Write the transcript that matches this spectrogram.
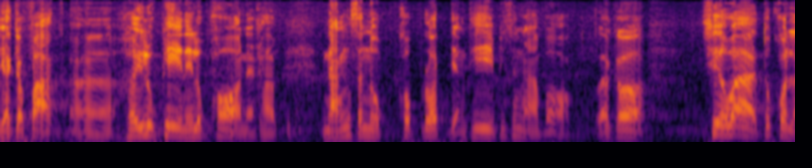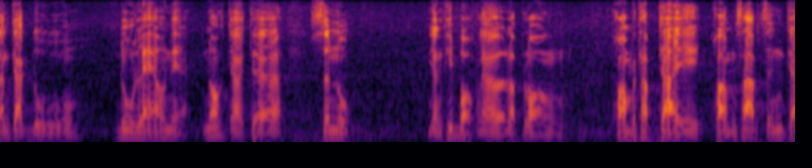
อยากจะฝากเอ่อเฮ้ยลูกพี่ในลูกพ่อนะครับ หนังสนุกครบรถอย่างที่พี่สง่าบอก แล้วก็เชื่อว่าทุกคนหลังจากดูดูแล้วเนี่ยนอกจากจะสนุกอย่างที่บอกแล้วรับรองความประทับใจ ความซาบซึ้งใจ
